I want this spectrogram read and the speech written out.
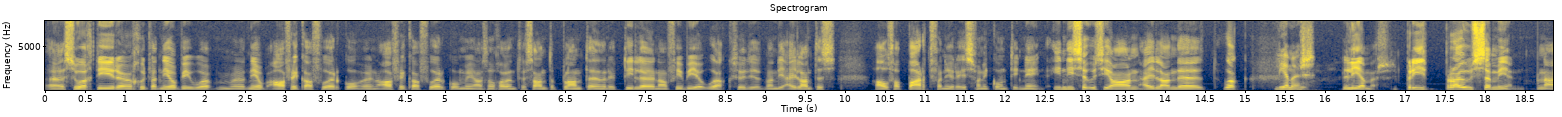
uh soogdiere en goed wat nie op die wat nie op Afrika voorkom in Afrika voorkom nie. Daar's nogal interessante plante en reptiele en amfibieë ook. So dit want die eiland is half apart van die res van die kontinent. Indiese Oseaan eilande ook lemers. Lemers. Prosimian. Nou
